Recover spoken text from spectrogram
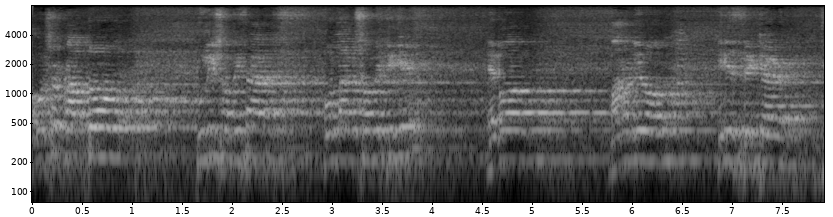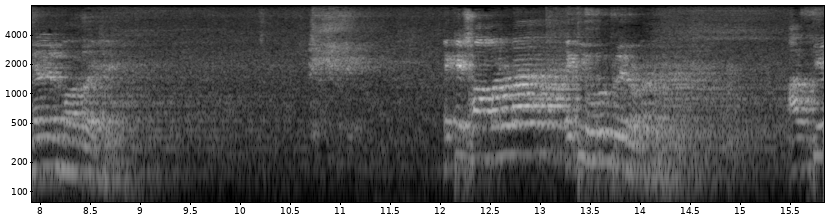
অবসরপ্রাপ্ত পুলিশ অফিসার কল্যাণ সমিতিকে এবং মাননীয় ইন্সপেক্টর জেনারেল মহোদয়কে। একটি সম্মাননা, একটি অনুপ্রেরণা। আজকে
